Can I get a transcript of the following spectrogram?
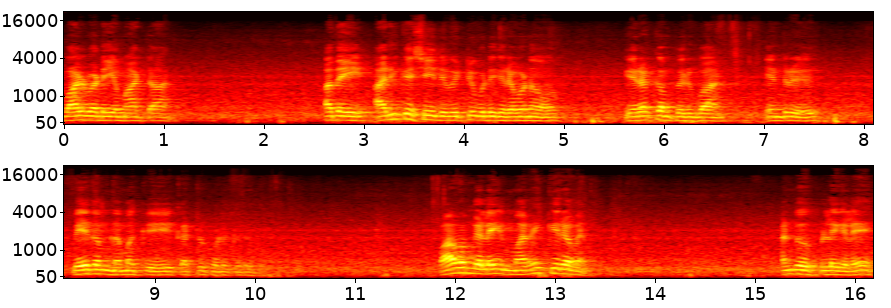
வாழ்வடைய மாட்டான். அதை அறிக்கை செய்து விட்டு விடுகிறவனோ இரக்கம் பெறுவான் என்று வேதம் நமக்கு கற்றுக் கொடுக்கிறது. பாவங்களை மறைக்கிறவன் அன்பு பிள்ளைகளே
